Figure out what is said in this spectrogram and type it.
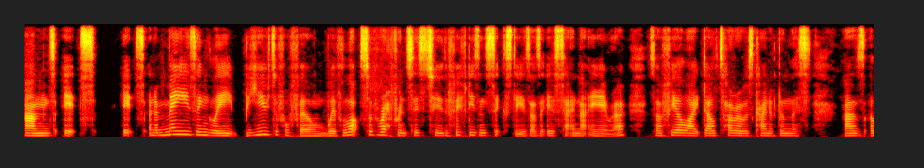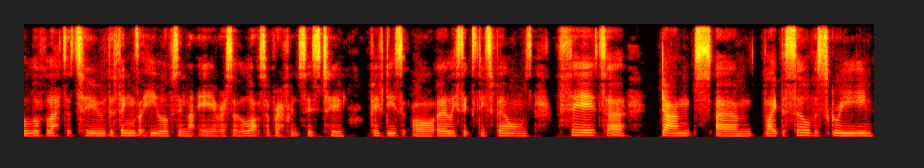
and it's it's an amazingly beautiful film with lots of references to the 50s and 60s as it is set in that era. So I feel like Del Toro has kind of done this as a love letter to the things that he loves in that era. So lots of references to 50s or early 60s films, theatre, dance, um, like the silver screen,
